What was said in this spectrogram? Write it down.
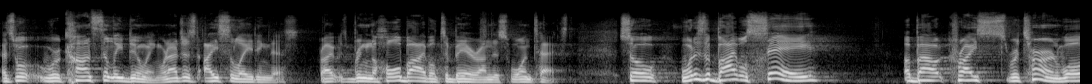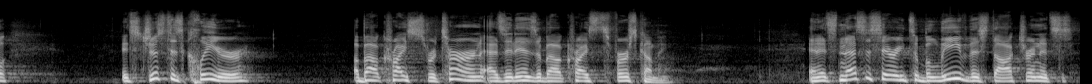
That's what we're constantly doing. We're not just isolating this, right? It's bringing the whole Bible to bear on this one text. So, what does the Bible say about Christ's return? Well, it's just as clear about Christ's return as it is about Christ's first coming. And it's necessary to believe this doctrine. It's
